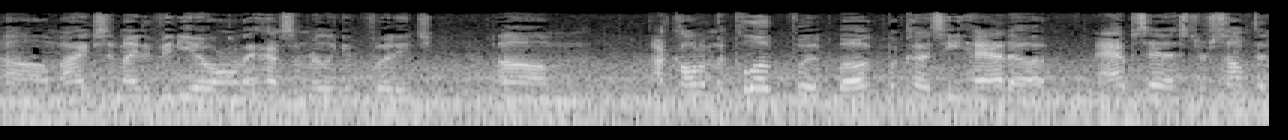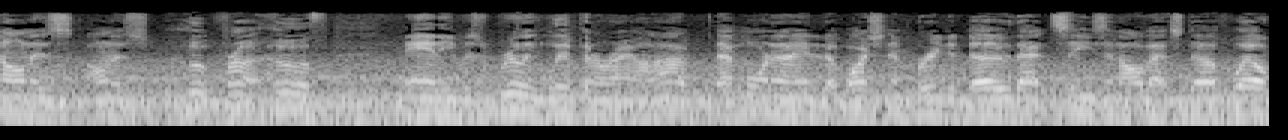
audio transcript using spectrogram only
Um, I actually made a video on it, have some really good footage. Um, I called him the clubfoot buck because he had a abscess or something on his on his hoof, front hoof, and he was really limping around. I, that morning, I ended up watching him breed a doe that season, all that stuff. Well,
